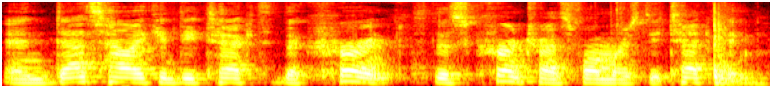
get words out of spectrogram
And that's how I can detect the current this current transformer is detecting.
